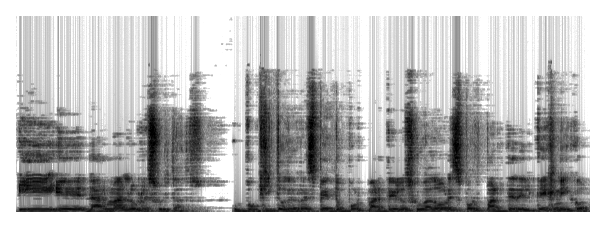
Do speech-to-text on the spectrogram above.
y eh, dar malos resultados. Un poquito de respeto por parte de los jugadores, por parte del técnico,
